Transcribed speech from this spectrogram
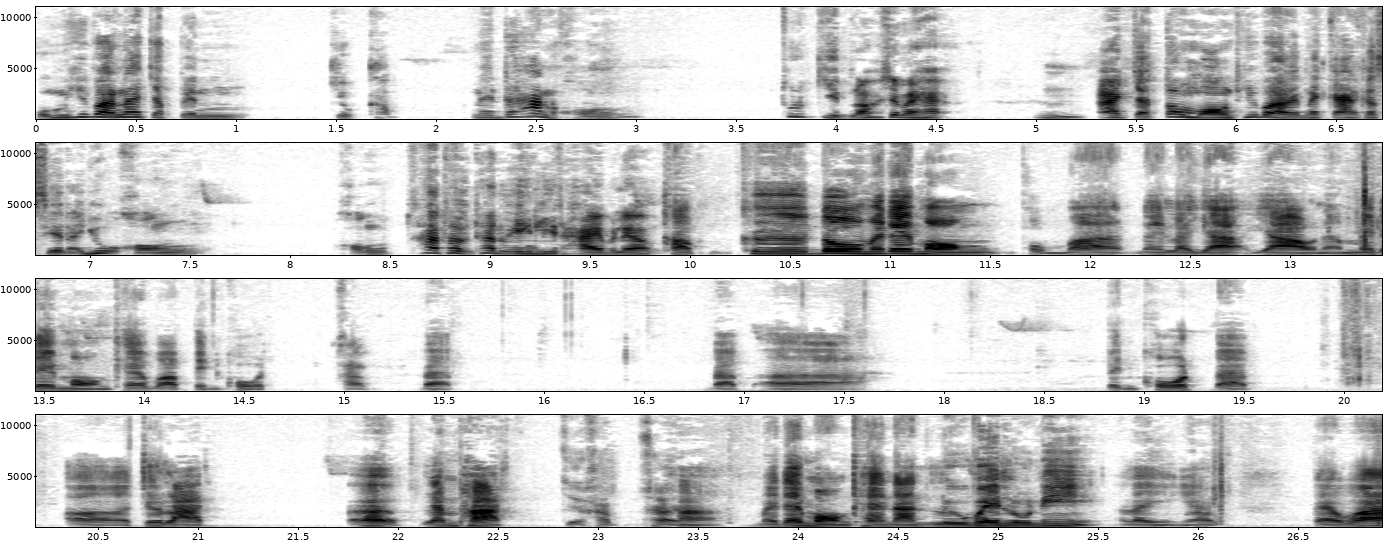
ผมคิดว่าน่าจะเป็นเกี่ยวกับในด้านของธุรกิจเนาะใช่ไหมฮะ อืมอาจจะต้องมองที่ว่าในการเกษียณอายุของ ของถ้าถ้าถ้าตัวเองรีไทายไปแล้ว ครับ คือโดไม่ได้มองผมว่าในระยะยาวนะ ไม่ได้มองแค่ว่าเป็นโค้ดครับ แบบ แบบเอ่อเป็นโค้ดแบบ เอ่อเจอราร์ดเออแลมพาร์ดเจอครับใช่อ่าไม่ได้มองแค่นั้น หรือเวนลูนี่อะไรอย่างเงี้คยรับแต่ว่า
